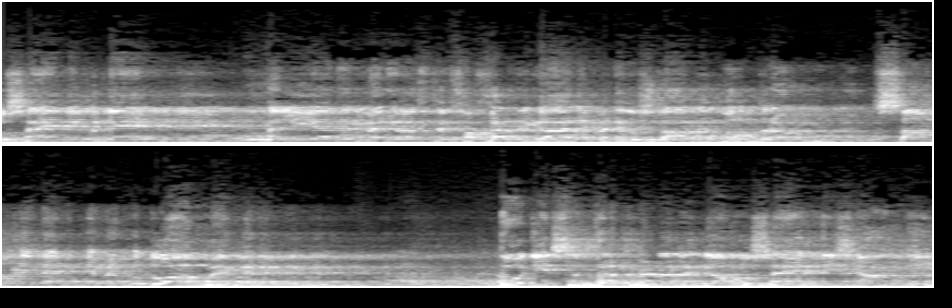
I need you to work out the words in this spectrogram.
حسین ابن علی نے میرے واسطے فخر نگار ہے، میرے استاد محترم، سامنے بیٹھ کے میں کو دعا پہ کرے۔ دو جی ستر پڑھنے لگا، حسین دی شان دی۔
